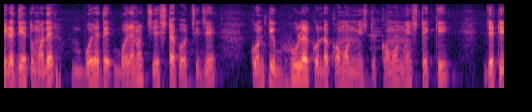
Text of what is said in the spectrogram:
এটা দিয়ে তোমাদের বোঝাতে, বোঝানোর চেষ্টা করছি যে কোনটি ভুল আর কোনটা কমন মিস্টেক কমন মিস্টেক কি? যেটি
